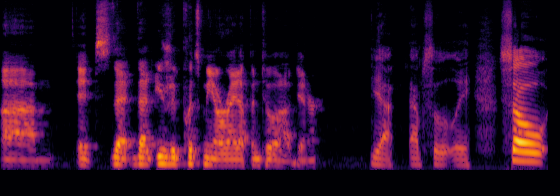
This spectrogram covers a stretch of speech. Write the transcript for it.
Um, it's that that usually puts me all right up until uh, dinner. Yeah, absolutely. So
